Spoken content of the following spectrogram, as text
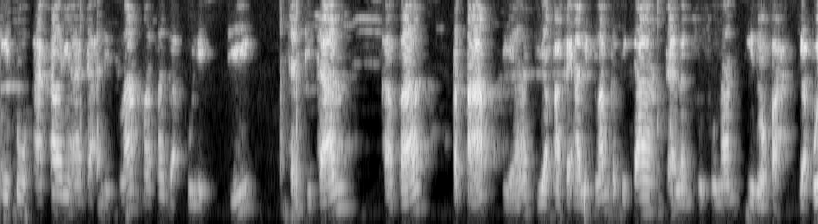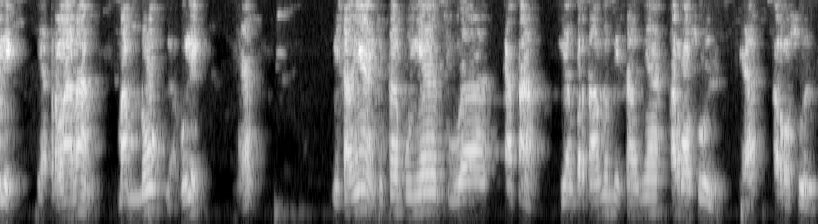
itu asalnya ada alif lam, maka nggak boleh dijadikan apa tetap ya dia pakai alif lam ketika dalam susunan idofah nggak boleh ya terlarang mamnu nggak boleh ya misalnya kita punya dua kata yang pertama misalnya ar-rasul ya, ar-rasul.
